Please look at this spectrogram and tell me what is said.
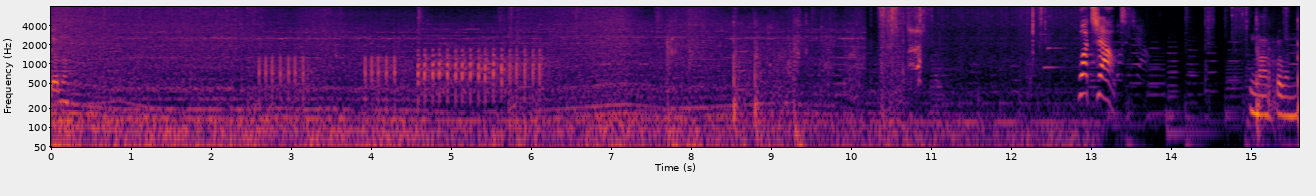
चलो। Watch out! नाक पे बंद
